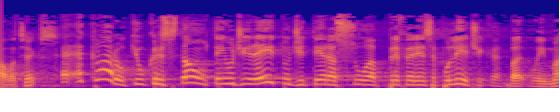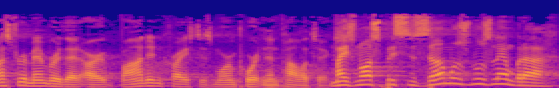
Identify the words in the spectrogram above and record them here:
politics, É, é claro que o cristão tem o direito de ter a sua preferência política, but we must remember that our bond in Christ is more important than politics. mas nós precisamos nos lembrar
